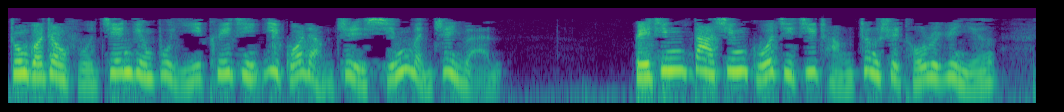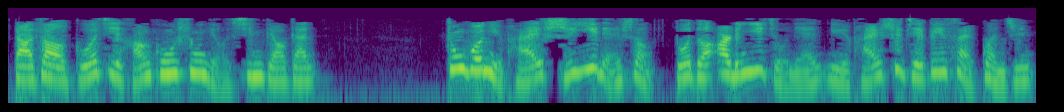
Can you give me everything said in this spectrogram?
中国政府坚定不移推进“一国两制”行稳致远。北京大兴国际机场正式投入运营。打造国际航空枢纽新标杆。中国女排十一连胜，夺得二零一九年女排世界杯赛冠军。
